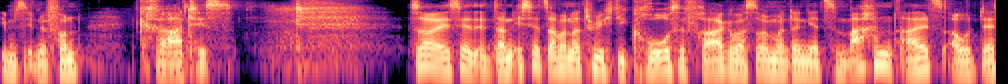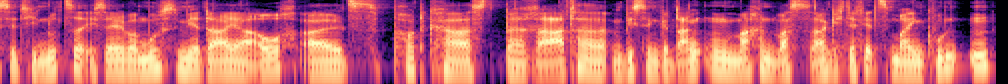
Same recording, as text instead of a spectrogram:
im Sinne von gratis. So, ist ja, dann ist jetzt aber natürlich die große Frage, was soll man denn jetzt machen als Audacity-Nutzer? Ich selber muss mir da ja auch als Podcast-Berater ein bisschen Gedanken machen, was sage ich denn jetzt meinen Kunden?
